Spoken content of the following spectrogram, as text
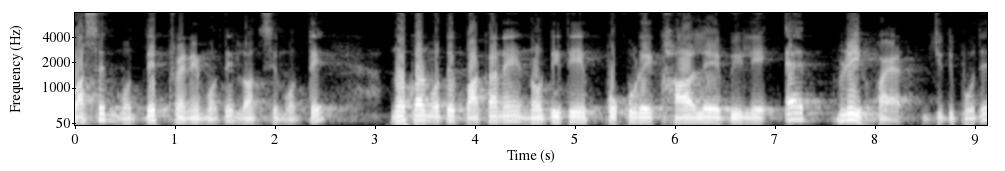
বাসের মধ্যে ট্রেনের মধ্যে লঞ্চের মধ্যে নৌকার মধ্যে বাগানে নদীতে পুকুরে খালে বিলে এভরি হোয়ার যদি বোঝে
